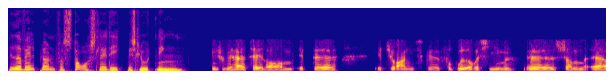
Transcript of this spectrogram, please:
Peter Velblom forstår slet ikke beslutningen. Jeg synes, vi her taler om et, øh, et tyrannisk øh, forbryderregime, øh, som er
